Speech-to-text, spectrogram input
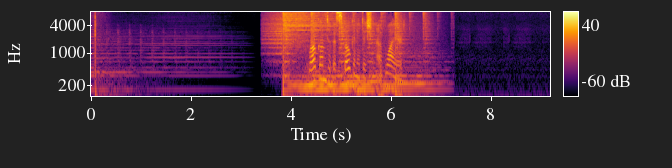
Welcome to the spoken edition of Wired.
